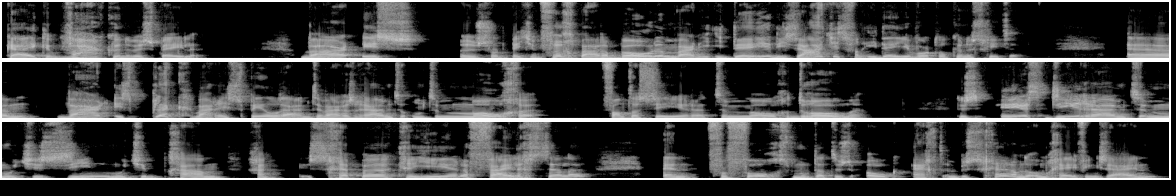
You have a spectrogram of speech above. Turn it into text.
kijken waar kunnen we spelen. Waar is een soort beetje een vruchtbare bodem waar die ideeën, die zaadjes van ideeën wortel kunnen schieten. Ehm, waar is plek, waar is speelruimte, waar is ruimte om te mogen fantaseren, te mogen dromen. Dus eerst die ruimte moet je zien, moet je gaan, gaan scheppen, creëren, veiligstellen. En vervolgens moet dat dus ook echt een beschermde omgeving zijn.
